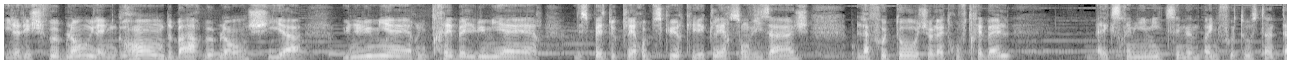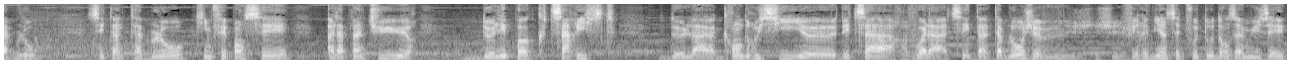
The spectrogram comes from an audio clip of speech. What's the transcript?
Il a les cheveux blancs, il a une grande barbe blanche, il y a une lumière, une très belle lumière, une espèce de clair-obscur qui éclaire son visage. La photo, je la trouve très belle. À l'extrême limite, c'est même pas une photo, c'est un tableau. C'est un tableau qui me fait penser à la peinture de l'époque tsariste, de la grande Russie euh, des tsars. Voilà, c'est un tableau. Je, je, verrais bien cette photo dans un musée,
